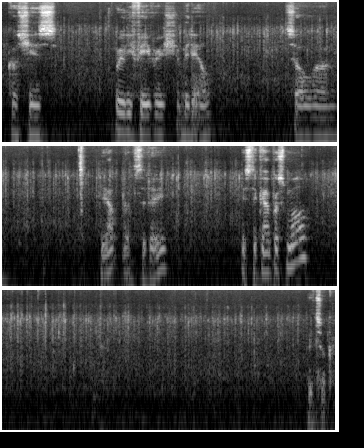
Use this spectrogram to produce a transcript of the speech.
because she's really feverish, a bit ill. So, um, yeah, that's the day. Is the camper small? It's okay.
